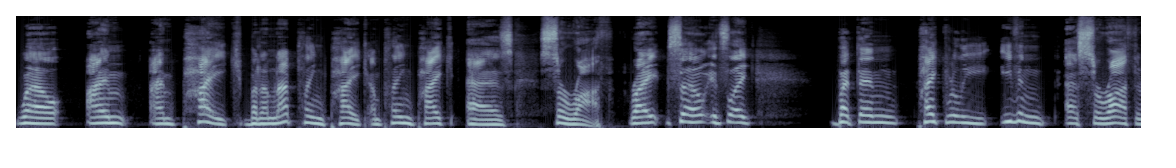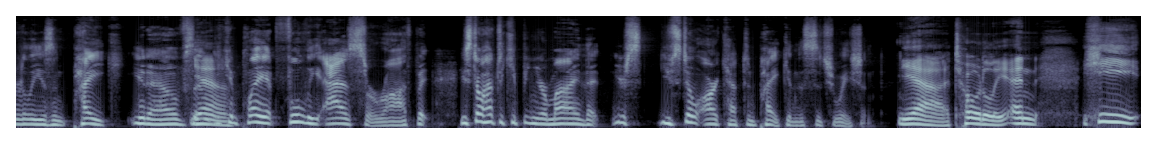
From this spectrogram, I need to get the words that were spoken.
well i'm I'm Pike, but I'm not playing Pike. I'm playing Pike as C'Roth, right? So it's like, but then Pike really, even as C'Roth, really isn't Pike, you know? So yeah. you can play it fully as C'Roth, but you still have to keep in your mind that you're, you still are Captain Pike in this situation. Yeah, totally. And he,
